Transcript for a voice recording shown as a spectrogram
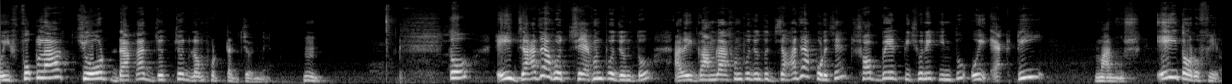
ওই ফোকলা, চোর, ডাকাত, জোচ্চোর, লম্ফটটার জন্যে। হুম। তো এই যা যা হচ্ছে এখন পর্যন্ত, আর এই গামলা এখন পর্যন্ত যা যা করেছে, সবের পিছনে কিন্তু ওই একটি মানুষ, এই তরফের।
